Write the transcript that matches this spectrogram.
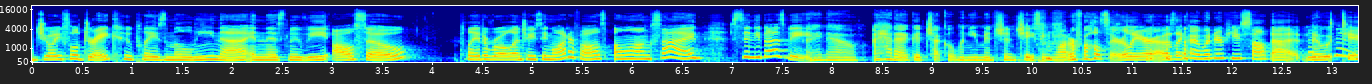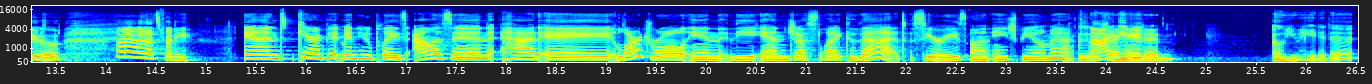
Joyful Drake, who plays Melina in this movie, also played a role in Chasing Waterfalls alongside Cindy Busby. I know. I had a good chuckle when you mentioned Chasing Waterfalls earlier. I was like, I wonder if you saw that note too. Ah, that's funny. And Karen Pittman, who plays Allison, had a large role in the And Just Like That series on HBO Max, Not which I even- hated. Oh, you hated it?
